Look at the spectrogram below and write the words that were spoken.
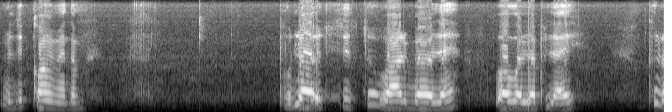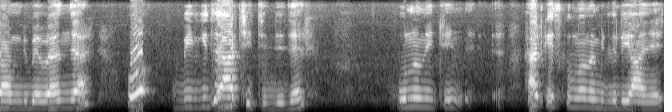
Müzik koymadım. Plastik var böyle. Google Play. Kram gibi benzer. Bu bilgisayar çeşididir. Bunun için herkes kullanabilir yani.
